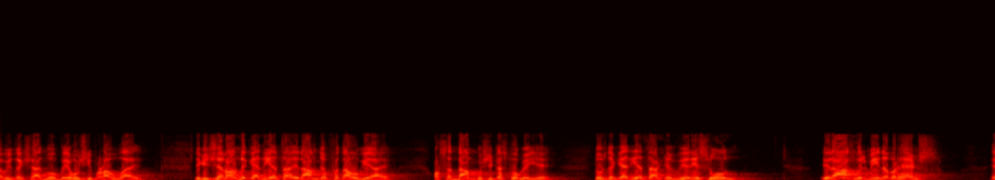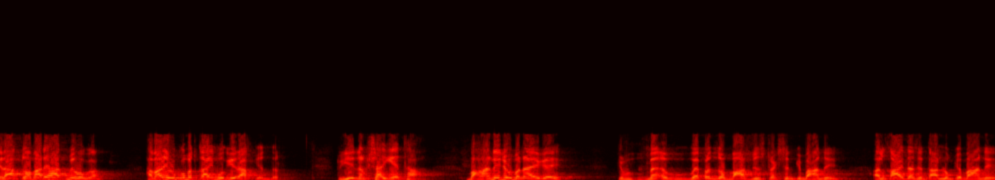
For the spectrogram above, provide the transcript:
ابھی تک شاید وہ بے ہوشی پڑا ہوا ہے، لیکن شیرون نے کہہ دیا تھا عراق جب فتح ہو گیا ہے اور صدام کو شکست ہو گئی ہے، تو اس نے کہہ دیا تھا کہ very soon Iraq will be in our hands Iraq تو ہمارے ہاتھ میں ہوگا، ہماری حکومت قائم ہوگی عراق کے اندر۔ تو یہ نقشہ یہ تھا، بہانے جو بنائے گئے کہ ویپنز آف ماس ڈسٹرکشن کے بہانے، القاعدہ سے تعلق کے بہانے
